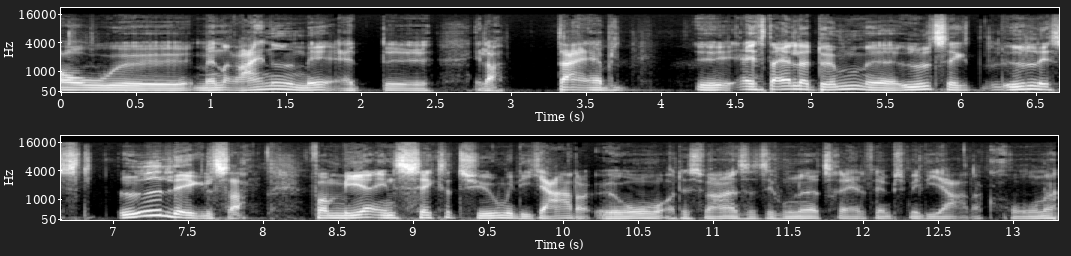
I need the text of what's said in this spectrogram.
og øh, man regnede med, at, øh, eller der er øh, efter alt at dømme øh, ødelæggelser for mere end 26 milliarder euro, og det svarer altså til 193 milliarder kroner.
